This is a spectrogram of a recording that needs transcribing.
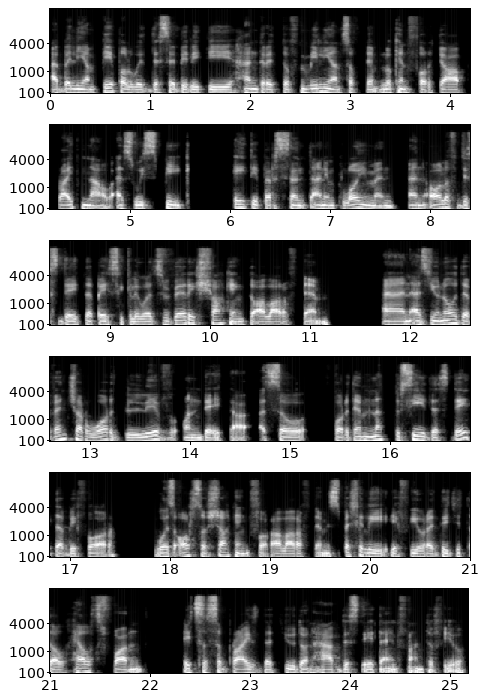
a billion people with disability, hundreds of millions of them looking for job right now as we speak. 80% unemployment. And all of this data basically was very shocking to a lot of them. And as you know, the venture world live on data. So for them not to see this data before, was also shocking for a lot of them, especially if you're a digital health fund. It's a surprise that you don't have this data in front of you.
